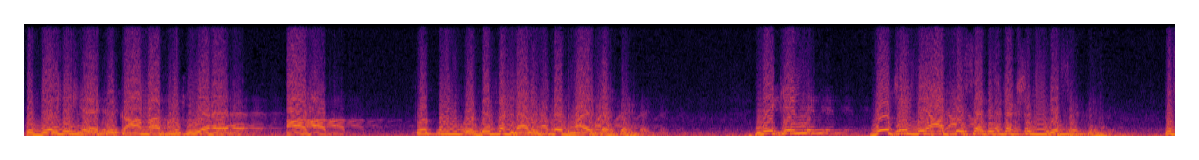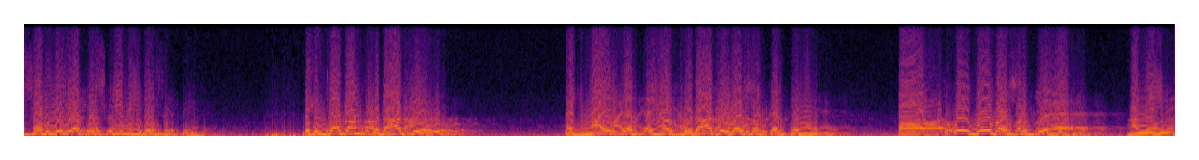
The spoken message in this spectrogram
کوئی بلڈنگ ہے، کوئی کام آپ نے کیا ہے، آپ ان کو ڈفرنٹ لیولس پہ ایڈمائر کرتے ہیں۔ لیکن وہ چیزیں آپ کو سیٹسفیکشن نہیں دے سکتی ہیں، تسلی اور تشکی نہیں دے سکتی ہیں۔ لیکن جب ہم خدا کو ایڈمائر کرتے ہیں اور خدا کو ورشپ کرتے ہیں اور وہ ورشپ جو ہے ہمیں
